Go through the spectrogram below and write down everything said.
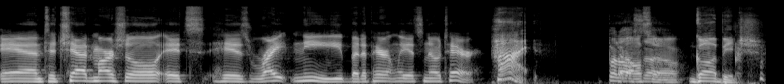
And to Chad Marshall, it's his right knee, but apparently it's no tear. Hot. But, But also, also, Garbage.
